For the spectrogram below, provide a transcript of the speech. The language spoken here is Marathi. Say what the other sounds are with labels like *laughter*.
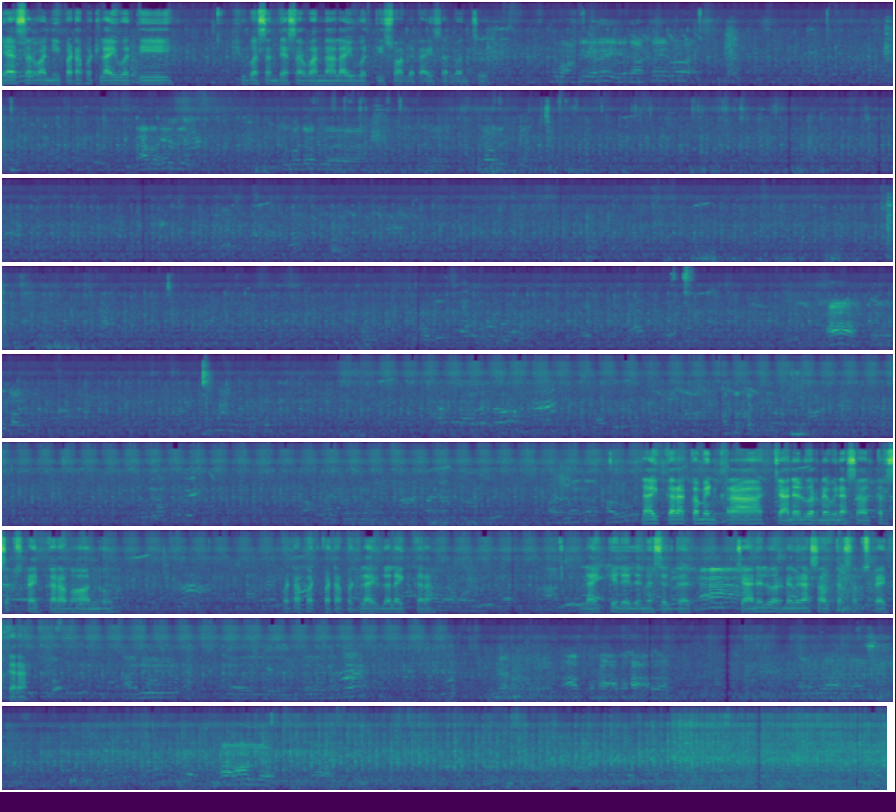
या सर्वांनी पटापट लाईव्ह वरती शुभ संध्या सर्वांना लाईव्ह वरती स्वागत आहे सर्वांचं भावाची घरी आहे, हे जातोय मग. काय म्हणतात ते? ते मग आपलं, हे, जेवण- हा, ते जाऊ दे. आता करते. लाईक करा कमेंट करा. चॅनलवर नवीन असाल तर सबस्क्राईब करा भावांनो. पटापट पटापट लाईव्हला लाईक करा. लाईक केलेले नसेल तर चॅनलवर नवीन असाल तर सबस्क्राईब करा. *laughs* आणि अं, त्याला काय म्हणतात? आप- आप- आप- हा, लावलं.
